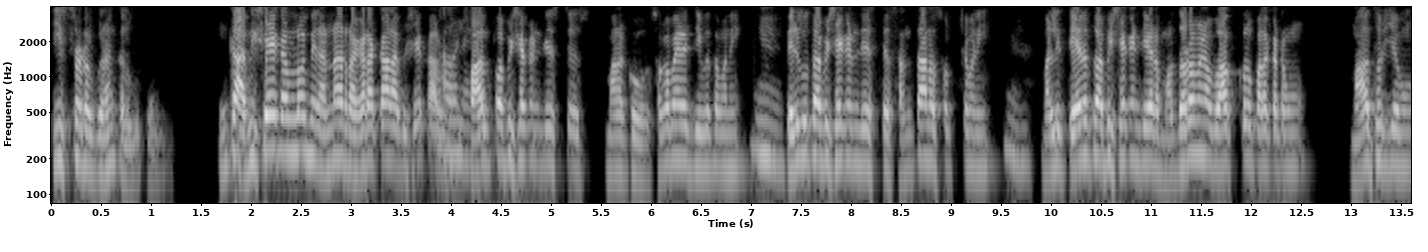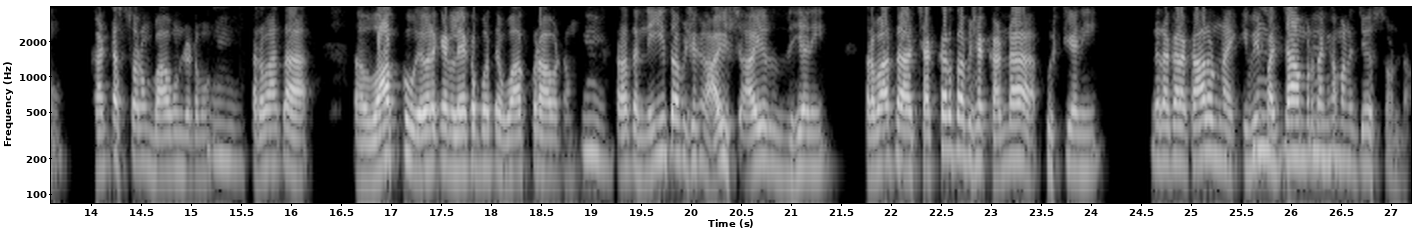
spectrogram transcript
ఈశ్వరుడు అనుగ్రహం కలుగుతుంది. ఇంకా అభిషేకంలో మీరు అన్నారు రకరకాల అభిషేకాలు. పాలతో అభిషేకం చేస్తే మనకు సుఖమైన జీవితం అని పెరుగుతో అభిషేకం చేస్తే సంతాన సౌఖ్యమని మళ్ళీ తేనెతో అభిషేకం చేయడం మధురమైన వాక్కులు పలకటము మాధుర్యము కంఠస్వరం బాగుండటము తర్వాత వాక్కు ఎవరికైనా లేకపోతే వాక్కు రావటం తర్వాత నెయ్యితో అభిషేకం ఆయుష్ ఆయుర్వృద్ధి అని తర్వాత చక్కెరతో అభిషేకం కండ పుష్టి అని రకరకాలు ఉన్నాయి. ఇవి. పంచామృతంగా. మనం చేస్తూ ఉంటాం.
